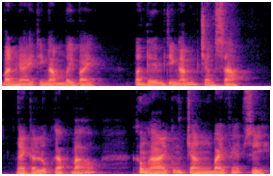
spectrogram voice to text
Ban ngày thì ngắm mây bay Ban đêm thì ngắm trăng sao. Ngay cả lúc gặp báo không hài cũng chẳng bày phép gì,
